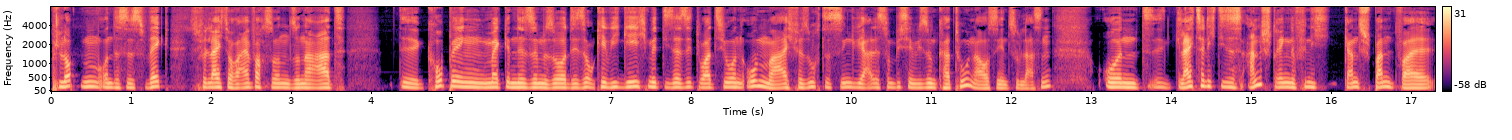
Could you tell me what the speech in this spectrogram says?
Ploppen und es ist weg, ist vielleicht auch einfach so, ein, so eine Art äh, Coping-Mechanism, so diese, okay, wie gehe ich mit dieser Situation um? Ah, ich versuche das irgendwie alles so ein bisschen wie so ein Cartoon aussehen zu lassen. Und äh, gleichzeitig dieses Anstrengende finde ich ganz spannend, weil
